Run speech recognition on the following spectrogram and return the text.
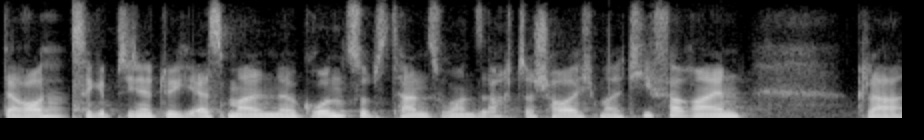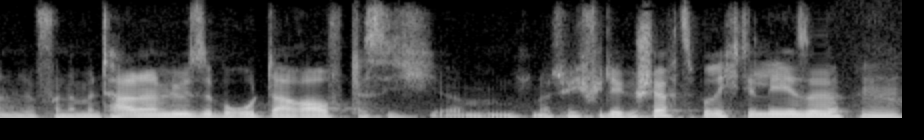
Daraus ergibt sich natürlich erstmal eine Grundsubstanz, wo man sagt, da schaue ich mal tiefer rein. Klar, eine Fundamentalanalyse beruht darauf, dass ich ähm, natürlich viele Geschäftsberichte lese mhm.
